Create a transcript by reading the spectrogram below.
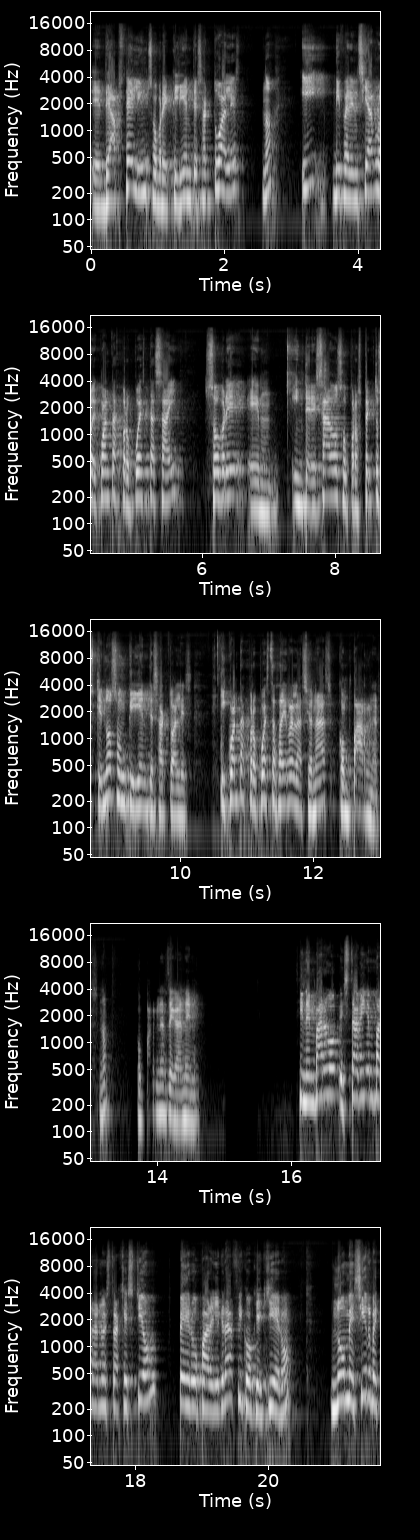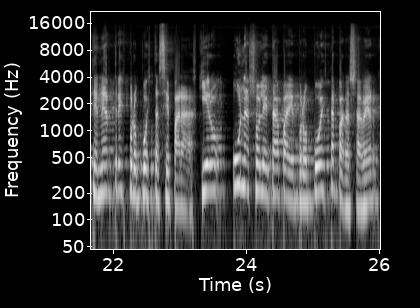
eh, de upselling sobre clientes actuales, ¿no? Y diferenciarlo de cuántas propuestas hay sobre em, interesados o prospectos que no son clientes actuales. Y cuántas propuestas hay relacionadas con partners, ¿no? Con partners de Ganem. Sin embargo, está bien para nuestra gestión, pero para el gráfico que quiero, no me sirve tener tres propuestas separadas. Quiero una sola etapa de propuesta para saber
